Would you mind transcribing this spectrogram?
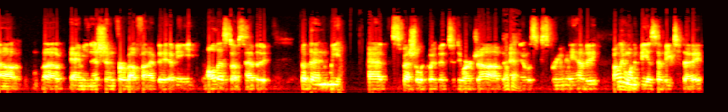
uh, uh, ammunition for about five days. I mean, all that stuff's heavy. But then we had special equipment to do our job, okay. and it was extremely heavy. Probably mm-hmm. wouldn't be as heavy today,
